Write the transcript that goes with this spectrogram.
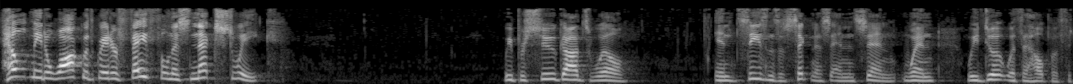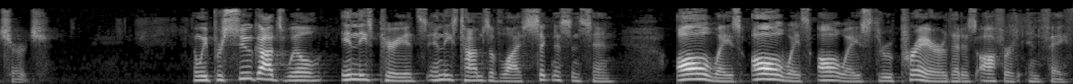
help me to walk with greater faithfulness next week. We pursue God's will in seasons of sickness and in sin when we do it with the help of the church. And we pursue God's will in these periods, in these times of life, sickness and sin, always, always, always through prayer that is offered in faith.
